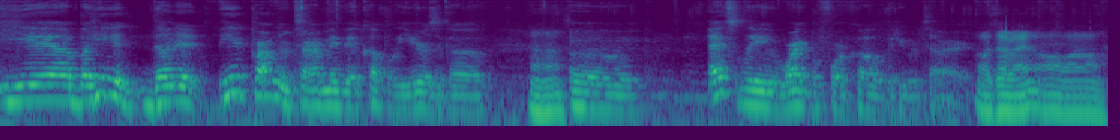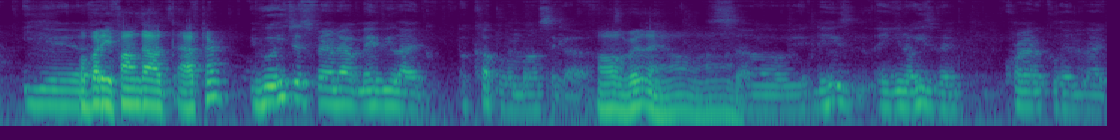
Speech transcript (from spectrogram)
Yeah, but he had done it. He had probably retired maybe a couple of years ago. Uh-huh. Um, actually, right before COVID, he retired. Oh, is that right? Oh, wow. Yeah. Oh, but he found out after? well, he just found out maybe like a couple of months ago. Oh, really? Oh, wow. So he's you know he's been chronicling like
